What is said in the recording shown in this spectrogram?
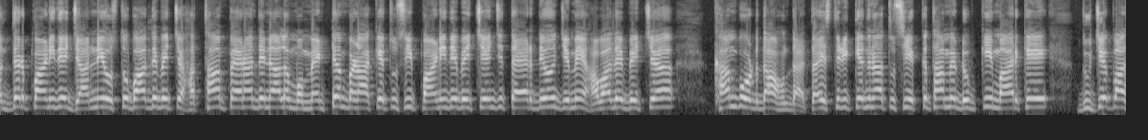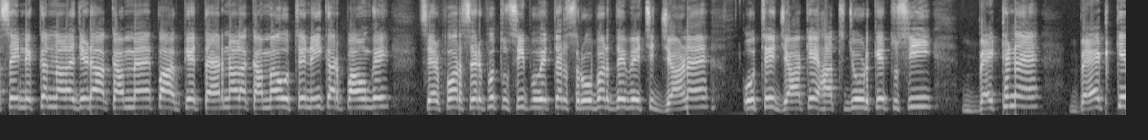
ਅੰਦਰ ਪਾਣੀ ਦੇ ਜਾਣੇ ਉਸ ਤੋਂ ਬਾਅਦ ਦੇ ਵਿੱਚ ਹੱਥਾਂ ਪੈਰਾਂ ਦੇ ਨਾਲ ਮੋਮੈਂਟਮ ਬਣਾ ਕੇ ਤੁਸੀਂ ਪਾਣੀ ਦੇ ਵਿੱਚ ਇੰਜ ਤੈਰਦੇ ਹੋ, ਜਿਵੇਂ ਹਵਾ ਦੇ ਵਿੱਚ ਖੰਭ ਉੱਡਦਾ ਹੁੰਦਾ ਤਾਂ ਇਸ ਤਰੀਕੇ ਦੇ ਨਾਲ ਤੁਸੀਂ ਇੱਕ ਥਾਂ ਡੁਬਕੀ ਮਾਰ ਕੇ ਦੂਜੇ ਪਾਸੇ ਨਿਕਲਣ ਵਾਲਾ ਜਿਹੜਾ ਕੰਮ ਹੈ ਭਾਵ ਕੇ ਤੈਰਨ ਵਾਲਾ ਕੰਮ ਹੈ, ਉਹ ਉੱਥੇ ਨਹੀਂ ਕਰ ਪਾਓਗੇ। ਸਿਰਫ ਔਰ ਸਿਰਫ ਤੁਸੀਂ ਪਵਿੱਤਰ ਸਰੋਵਰ ਦੇ ਵਿੱਚ ਜਾਣਾ ਹੈ, ਉੱਥੇ ਜਾ ਕੇ ਹੱਥ ਜੋੜ ਕੇ ਤੁਸੀਂ ਬੈਠਣਾ ਹੈ। ਬੈਠ ਕੇ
